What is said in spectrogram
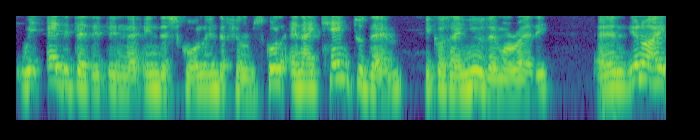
we edited it in the, in the school, in the film school, and I came to them because I knew them already, and you know I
